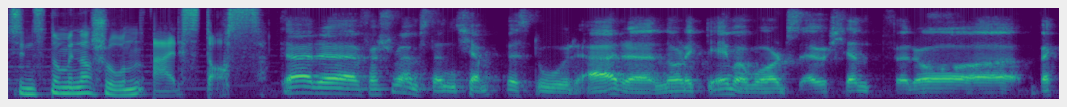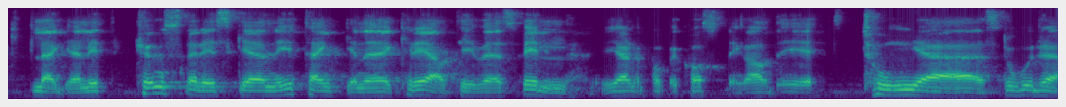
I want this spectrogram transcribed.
syns nominasjonen er stas. Det er uh, først og fremst en kjempestor ære. Nordic Game Awards er jo kjent for å uh, vektlegge litt kunstneriske, nytenkende, kreative spill. Gjerne på bekostning av de tunge, store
